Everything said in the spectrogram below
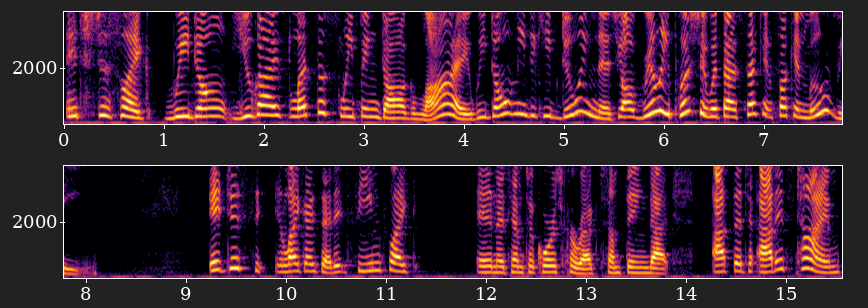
It's just like, we don't, you guys let the sleeping dog lie. We don't need to keep doing this. Y'all really pushed it with that second fucking movie. It just, like I said, it seems like an attempt to course correct something that at the t- at its time,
